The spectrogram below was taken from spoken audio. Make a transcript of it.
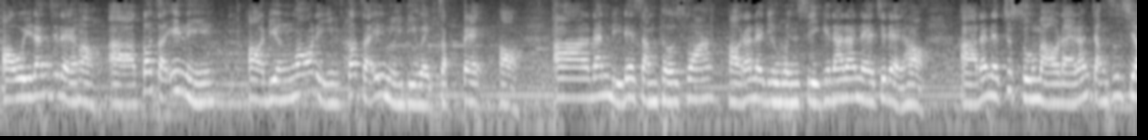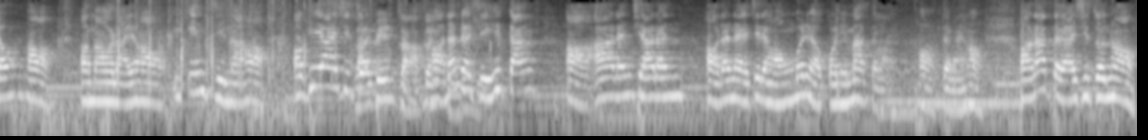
啊为咱即个吼啊，九十一年吼，零五年九十一年二月十八吼，啊，咱伫咧三桃山吼，咱的离婚事，今仔咱的即个吼啊，咱的叔叔嘛有来，咱蒋师兄吼，哦嘛有来吼，伊引进啦吼，哦去遐的时阵，吼，咱就是迄天。哦，啊，咱请咱，吼，咱的即个红母娘观音妈倒来，吼，倒来吼，吼，那倒来时阵吼，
